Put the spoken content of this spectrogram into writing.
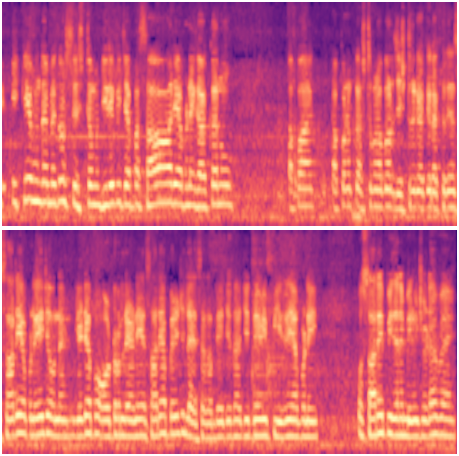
ਤੇ ਇੱਕ ਇਹ ਹੁੰਦਾ ਮੇਰੇ ਤੋਂ ਸਿਸਟਮ ਜਿਹਦੇ ਵਿੱਚ ਆਪਾਂ ਸਾਰੇ ਆਪਣੇ ਗਾਹਕਾਂ ਨੂੰ ਆਪਾਂ ਆਪਣਾ ਕਸਟਮਰ ਆਪਾਂ ਰਜਿਸਟਰ ਕਰਕੇ ਰੱਖਦੇ ਹਾਂ ਸਾਰੇ ਆਪਣੇ ਇਹ ਚ ਆਉਂਦੇ ਆ। ਜਿਹੜੇ ਆਪਾਂ ਆਰਡਰ ਲੈਣੇ ਆ, ਸਾਰੇ ਆਪਾਂ ਇਹ ਚ ਲੈ ਸਕਦੇ ਹਾਂ ਜਿੱਦਾਂ ਜਿੱਦੇ ਵੀ ਪੀਜ਼ੇ ਆਪਣੇ, ਉਹ ਸਾਰੇ ਪੀਜ਼ੇ ਨੇ ਮੈਨੂੰ ਚੜਿਆ ਹੋਇਆ ਹੈ,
